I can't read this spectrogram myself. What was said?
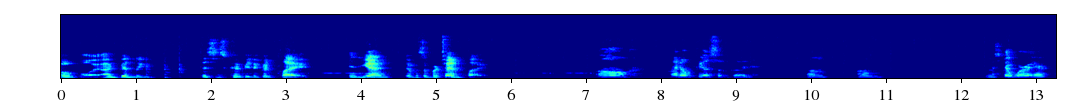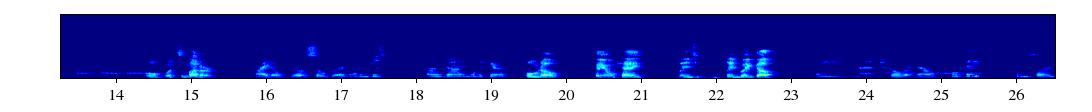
Oh boy, I'm feeling this is, could be the good play. In the end, it was a pretend play. Oh, I don't feel so good. Um, um, Mr. Warrior, Oh, what's the matter? I don't feel so good. I'm just, I'm dying over here. Oh no. Are you okay? Please, please wake up. I have to go right now. Okay? I'm sorry.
